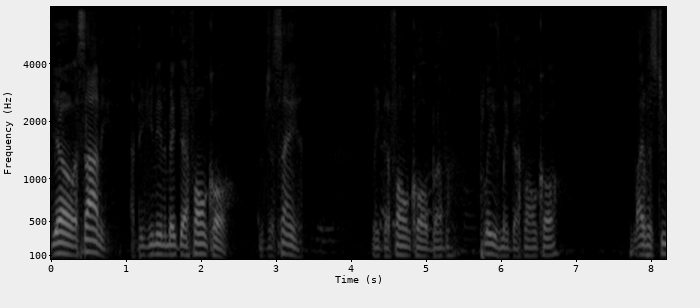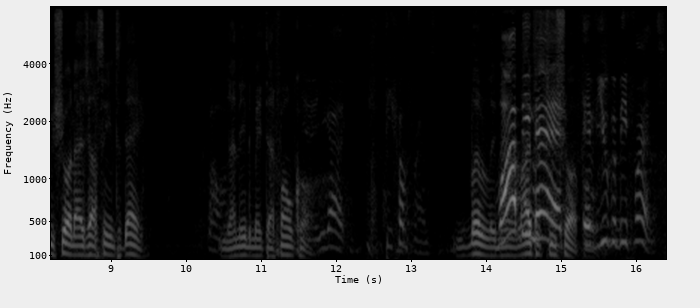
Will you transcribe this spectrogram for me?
Yo, Asani, I think you need to make that phone call. I'm just saying. Make that phone call, brother. Please make that phone call. Life is too short, as y'all seen today. Oh. Y'all need to make that phone call. You got become friends. Literally, Why man, be life is mad too short. if you could be friends?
